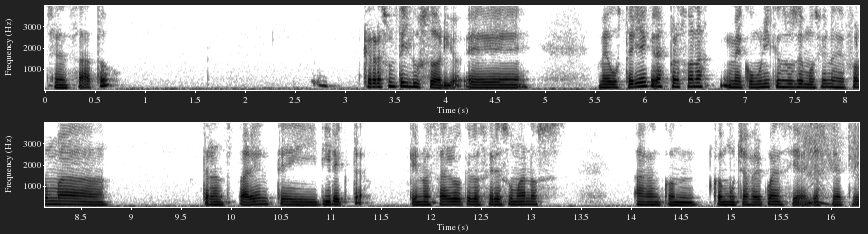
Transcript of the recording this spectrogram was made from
sensato que resulta ilusorio. Eh, me gustaría que las personas me comuniquen sus emociones de forma transparente y directa, que no es algo que los seres humanos hagan con, mucha frecuencia, ya sea que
